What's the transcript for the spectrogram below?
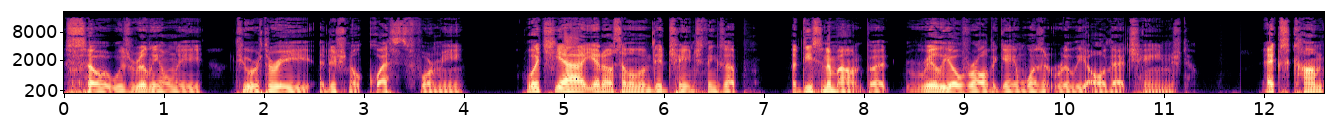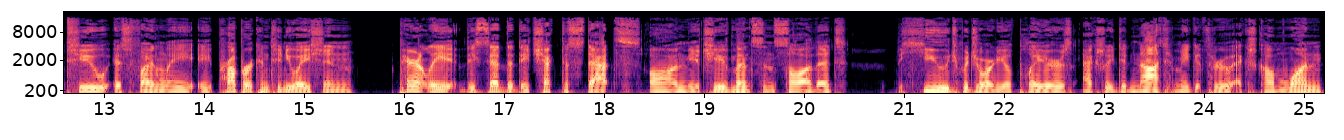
so it was really only two or three additional quests for me. Which, yeah, you know, some of them did change things up a decent amount, but really overall the game wasn't really all that changed. XCOM 2 is finally a proper continuation. Apparently, they said that they checked the stats on the achievements and saw that the huge majority of players actually did not make it through XCOM 1.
